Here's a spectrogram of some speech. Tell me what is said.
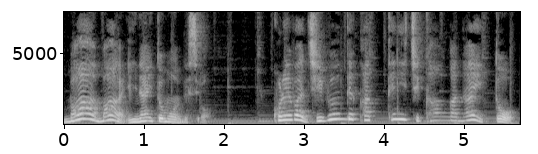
まあまあいないと思うんですよ。これは自分で勝手に時間がないと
